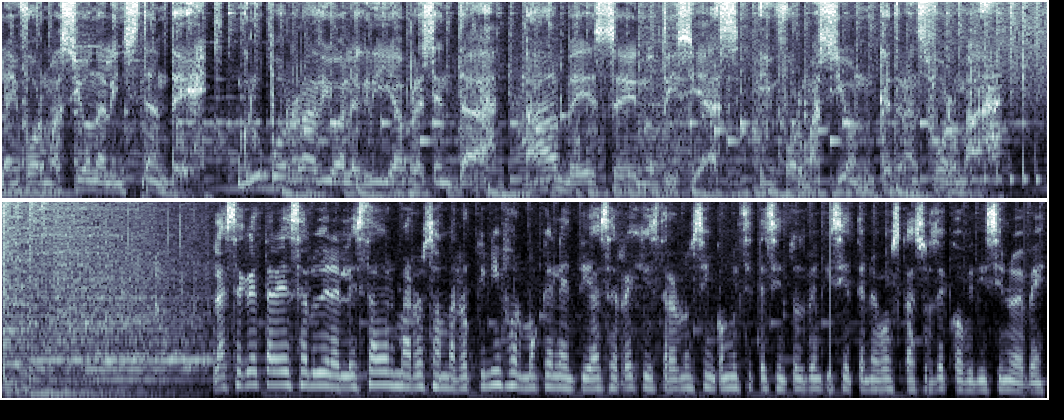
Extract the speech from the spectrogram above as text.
La información al instante. Grupo Radio Alegría presenta ABC Noticias. Información que transforma. La Secretaría de Salud en el Estado, Elmar Rosa Marroquín, informó que en la entidad se registraron 5.727 nuevos casos de COVID-19,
